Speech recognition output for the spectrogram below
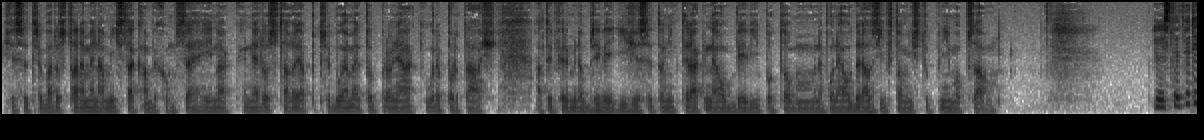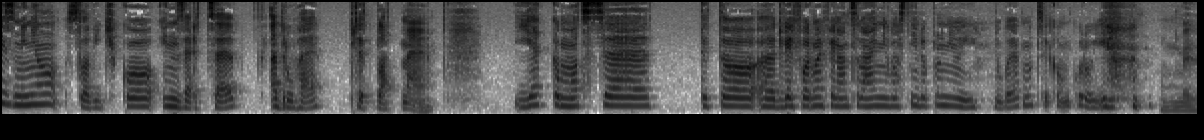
že se třeba dostaneme na místa, kam bychom se jinak nedostali a potřebujeme to pro nějaký reportáž. A ty firmy dobře vědí, že se to nikterak neobjeví potom nebo neodrazí v tom výstupním obsahu. Vy jste tedy zmínil slovíčko inzerce a druhé předplatné. Jak moc se tyto eh, dvě formy financování vlastně doplňují? Nebo jak moc si konkurují? My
